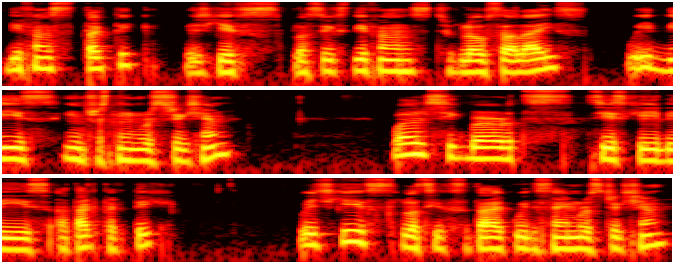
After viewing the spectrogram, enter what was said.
Defense Tactic, which gives plus 6 defense to close allies, with this interesting restriction while Siegbert's C skill is Attack Tactic, which gives plus 6 attack with the same restriction.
